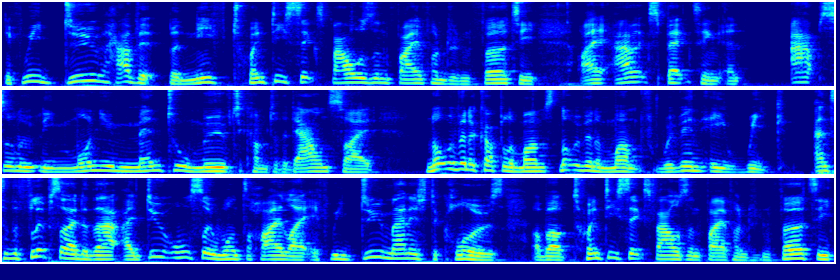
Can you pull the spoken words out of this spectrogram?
if we do have it beneath 26,530, I am expecting an absolutely monumental move to come to the downside. Not within a couple of months, not within a month, within a week. And to the flip side of that, I do also want to highlight if we do manage to close above 26,530,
